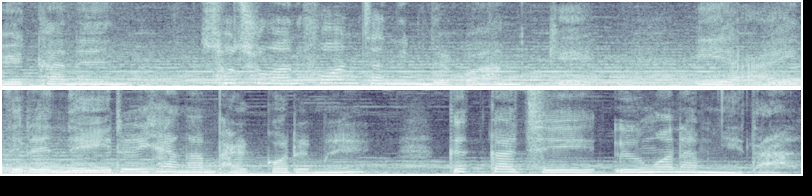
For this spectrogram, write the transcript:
위카는 소중한 후원자님들과 함께 이 아이들의 내일을 향한 발걸음을 끝까지 응원합니다.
